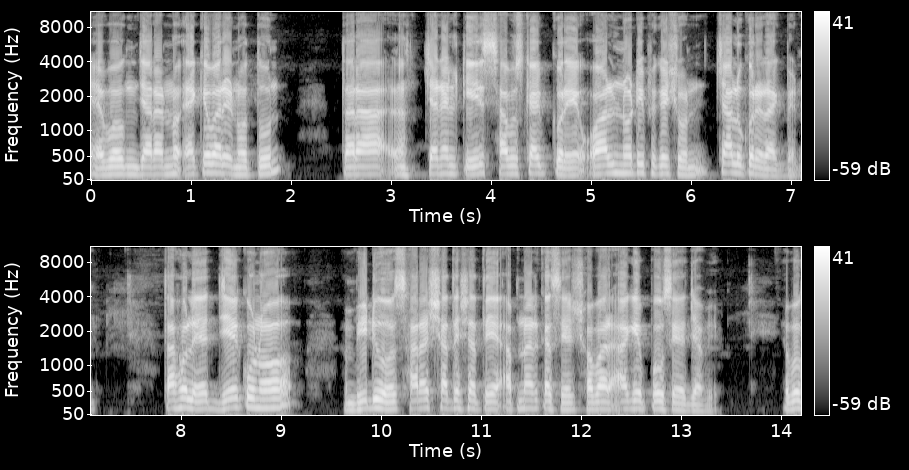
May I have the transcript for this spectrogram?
এবং যারা একেবারে নতুন, তারা চ্যানেলটি সাবস্ক্রাইব করে অল নোটিফিকেশন চালু করে রাখবেন। তাহলে যে কোনো ভিডিও ছাড়ার সাথে সাথে আপনার কাছে সবার আগে পৌঁছে যাবে এবং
